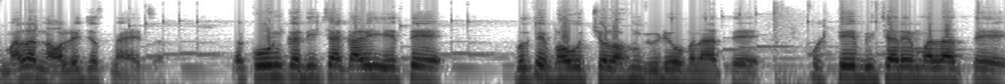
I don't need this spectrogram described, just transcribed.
मला नॉलेजच नाही याचं. कोण कधीच्या काळी येते बोलते भाऊ चलो हम व्हिडिओ बनाते. मग ते बिचारे मला ते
